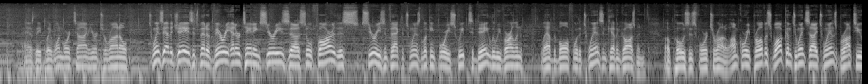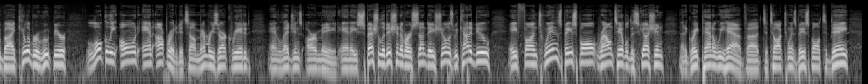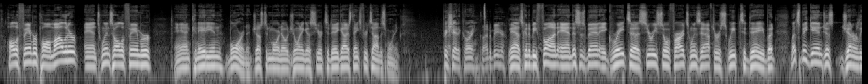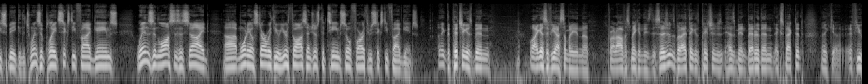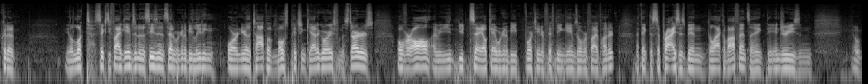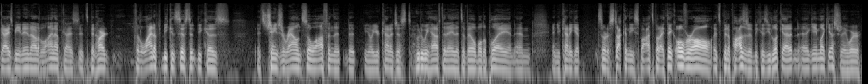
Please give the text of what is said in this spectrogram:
as they play one more time here in Toronto. Twins and the Jays, it's been a very entertaining series uh, so far. This series, in fact, the Twins looking for a sweep today. Louis Varland will have the ball for the Twins, and Kevin Gausman opposes for Toronto. I'm Cory Provus. Welcome to Inside Twins, brought to you by Killebrew Root Beer locally owned and operated. It's how memories are created and legends are made. And a special edition of our Sunday show as we kind of do a fun Twins baseball roundtable discussion and a great panel we have uh, to talk Twins baseball today. Hall of Famer Paul Molitor and Twins Hall of Famer and Canadian born Justin Morneau joining us here today. Guys, thanks for your time this morning. Appreciate it, Cory. Glad to be here. Yeah, it's going to be fun, and this has been a great uh, series so far. Twins after a sweep today, but let's begin just generally speaking. The Twins have played 65 games, wins and losses aside. Uh, Morty, I'll start with you. Your thoughts on just the team so far through 65 games? I think the pitching has been, well, I guess if you ask somebody in the front office making these decisions, but I think the pitching has been better than expected. Like uh, if you could have you know, looked 65 games into the season and said we're going to be leading or near the top of most pitching categories from the starters overall. I mean, you'd, you'd say, okay, we're going to be 14 or 15 games over 500. I think the surprise has been the lack of offense. I think the injuries and you know guys being in and out of the lineup, guys. It's been hard for the lineup to be consistent because it's changed around so often that, that you know you're kind of just who do we have today that's available to play and and and you kind of get sort of stuck in these spots. But I think overall it's been a positive because you look at it in a game like yesterday where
